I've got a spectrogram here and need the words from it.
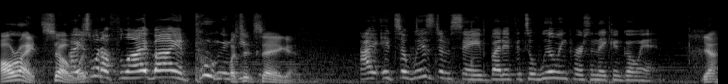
All right, so I what- just want to fly by and boom. And what's keep, it say again? I, it's a wisdom save, but if it's a willing person, they can go in. Yeah.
